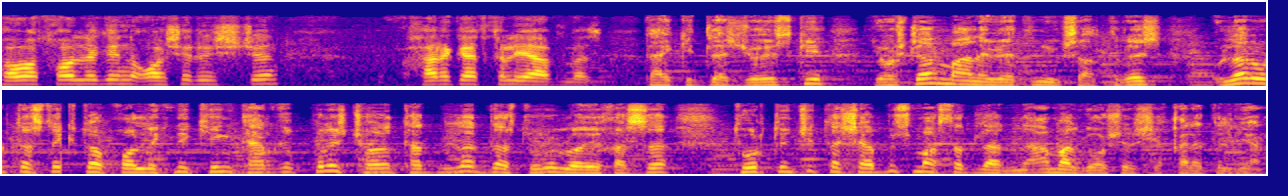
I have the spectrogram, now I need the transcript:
savodxonligini oshirish uchun harakat qilyapmiz. Ta'kidlash joizki yoshlar ma'naviyatini yuksaltirish ular o'rtasida kitobxonlikni keng targ'ib qilish chora tadbirlar dasturi loyihasi to'rtinchi tashabbus maqsadlarini amalga oshirishga qaratilgan.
